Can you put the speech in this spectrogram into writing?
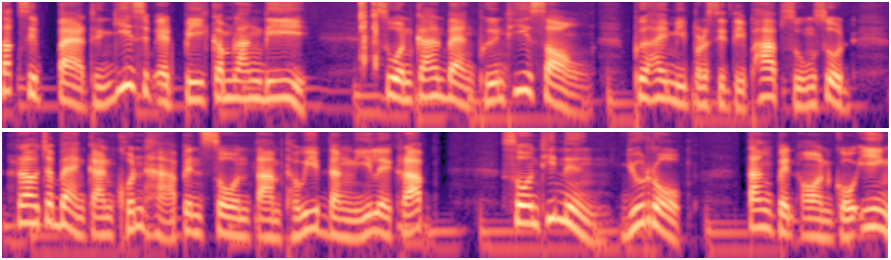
สัก 18-21 ปีกำลังดี ส่วนการแบ่งพื้นที่ส่อง เพื่อให้มีประสิทธิภาพสูงสุด เราจะแบ่งการค้นหาเป็นโซนตามทวีปดังนี้เลยครับ โซนที่ 1 ยุโรป ตั้งเป็น ongoing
